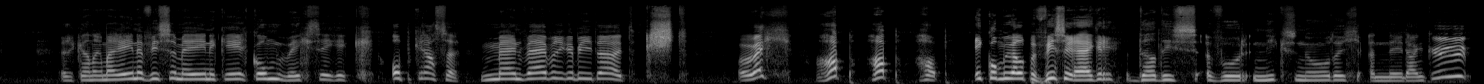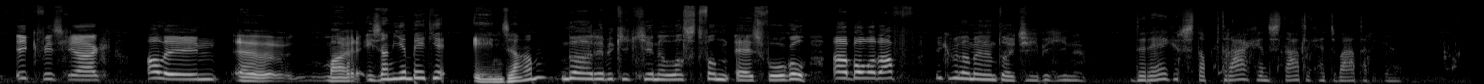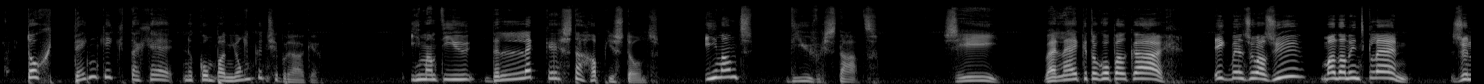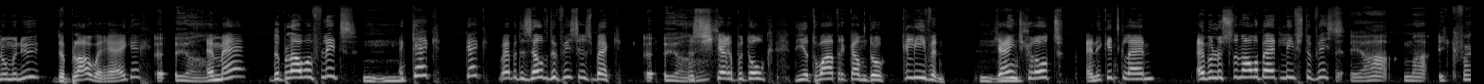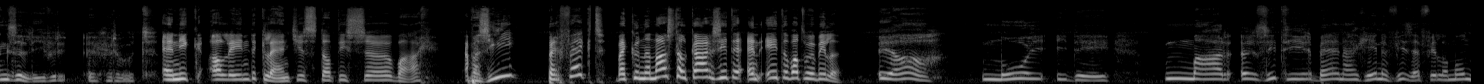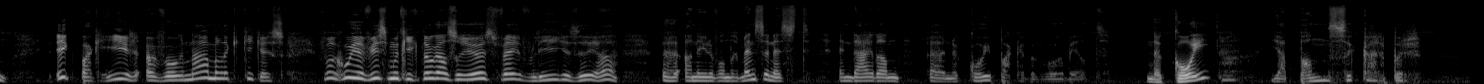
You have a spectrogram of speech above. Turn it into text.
Er kan er maar één vissen met één keer. Kom weg, zeg ik. Opkrassen. Mijn vijvergebied uit. Kst. Weg. Hop, hop, hop. Ik kom u helpen vissen, Reiger. Dat is voor niks nodig. Nee, dank u. Ik vis graag. Alleen. Eh, maar is dat niet een beetje eenzaam? Daar heb ik geen last van, ijsvogel. Ah, bol het af. Ik wil aan mijn tai chi beginnen. De reiger stapt traag en statig het water in. Toch denk ik dat jij een compagnon kunt gebruiken. Iemand die u de lekkerste hapjes toont. Iemand die u verstaat. Zie, wij lijken toch op elkaar. Ik ben zoals u, maar dan in het klein. Ze noemen u de blauwe reiger Eh, ja. en mij de blauwe flits. Mhm. En kijk, kijk, we hebben dezelfde vissersbek. Eh, ja. Een scherpe dolk die het water kan doorklieven. Jij in het groot en ik in het klein. En we lusten allebei het liefste vis. Ja, maar ik vang ze liever eh, groot. En ik alleen de kleintjes, dat is eh, waar. Maar zie, perfect. Wij kunnen naast elkaar zitten en eten wat we willen. Ja, mooi idee. Maar er zit hier bijna geen vis, hè, Filemon. Ik pak hier voornamelijk kikkers. Voor goede vis moet ik toch al serieus ver vliegen, ze, ja. Eh, aan een of ander mensennest. En daar dan eh, een kooi pakken, bijvoorbeeld. Een kooi? Japanse karper.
